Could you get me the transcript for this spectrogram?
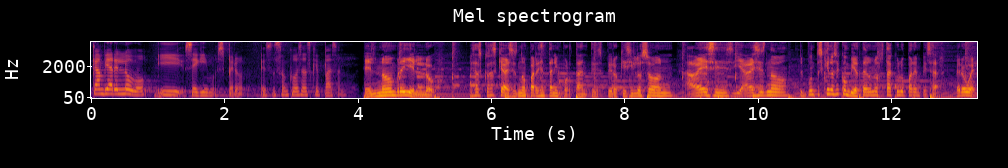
cambiar el logo y seguimos, pero esas son cosas que pasan. el nombre y el logo. Esas cosas que a veces no parecen tan importantes, pero que sí lo son, a veces y a veces no. El punto es que no se convierta en un obstáculo para empezar. Pero bueno,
